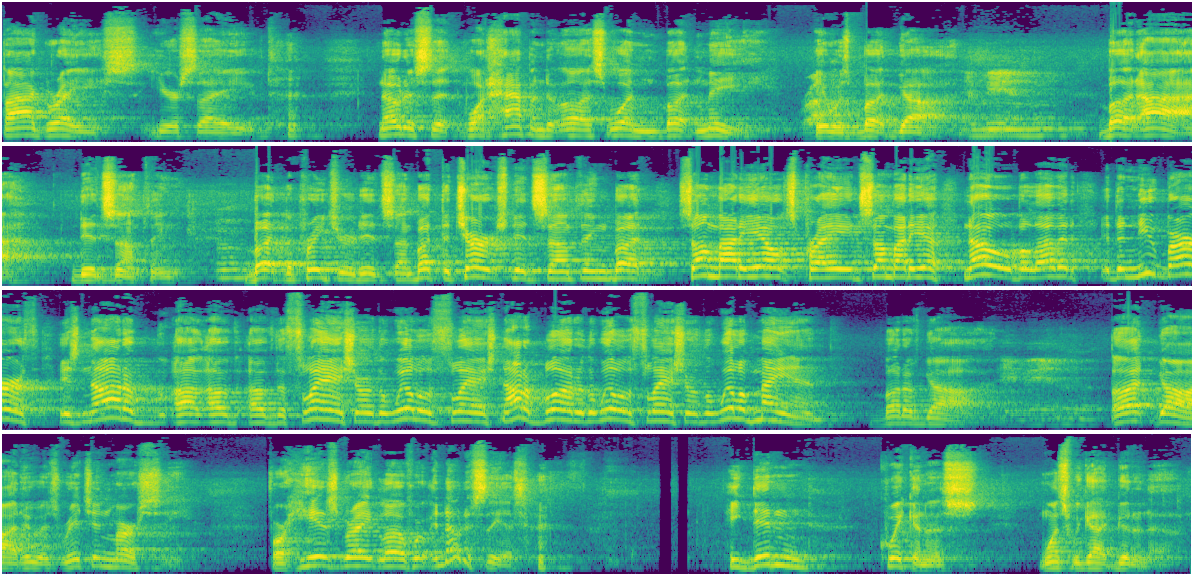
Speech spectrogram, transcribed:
By grace you're saved. Notice that what happened to us wasn't but me, right. it was but God. Amen. But I did something but the preacher did something, but the church did something, but somebody else prayed, somebody else. No, beloved, the new birth is not of, of, of the flesh or the will of the flesh, not of blood or the will of the flesh or the will of man, but of God. Amen. But God, who is rich in mercy, for his great love. And notice this He didn't quicken us once we got good enough.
